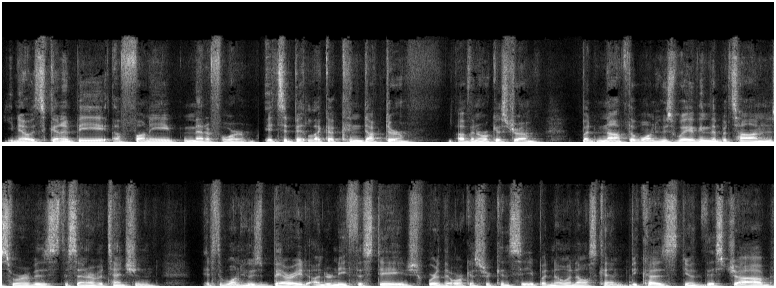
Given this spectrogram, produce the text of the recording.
You know, it's going to be a funny metaphor. It's a bit like a conductor of an orchestra, but not the one who's waving the baton and sort of is the center of attention. It's the one who's buried underneath the stage where the orchestra can see, but no one else can. Because, you know, this job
